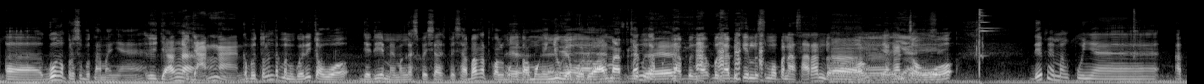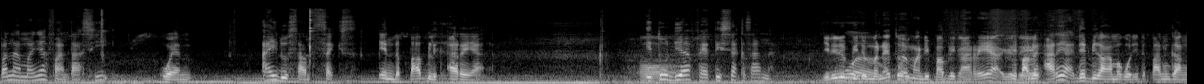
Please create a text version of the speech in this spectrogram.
eh gue nggak perlu sebut namanya. ya jangan Jangan. Kebetulan temen gue ini cowok, jadi ya memang gak spesial spesial banget kalau mau Iya, kita omongin iya, juga. bodo kan. amat kan gitu nggak ya. nggak- bikin lu semua penasaran dong, Ah, ya kan iya, cowok. Dia memang punya apa namanya fantasi when I do some sex in the public area. Itu dia fetishnya ke sana. Jadi lebih Wow. demennya tuh emang di public area gitu. Di public area dia bilang sama gue di depan gang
